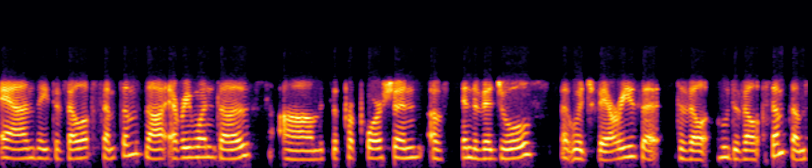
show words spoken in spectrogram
and they develop symptoms, not everyone does. Um, it's a proportion of individuals, uh, which varies, that develop who develop symptoms.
